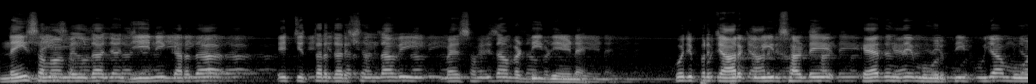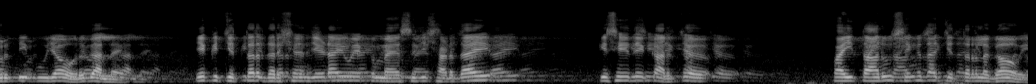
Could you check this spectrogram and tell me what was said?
ਨਹੀਂ ਸਮਾਂ ਮਿਲਦਾ ਜਾਂ ਜੀ ਨਹੀਂ ਕਰਦਾ। ਇਹ ਚਿੱਤਰ ਦਰਸ਼ਨ ਦਾ ਵੀ ਮੈਂ ਸਮਝਦਾ ਵੱਡੀ ਦੇਣ ਹੈ। ਕੁਝ ਪ੍ਰਚਾਰਕ ਵੀਰ ਸਾਡੇ ਕਹਿ ਦਿੰਦੇ ਮੂਰਤੀ ਪੂਜਾ ਮੂਰਤੀ ਪੂਜਾ ਹੋਰ ਗੱਲ ਹੈ। ਇੱਕ ਚਿੱਤਰ ਦਰਸ਼ਨ ਜਿਹੜਾ ਉਹ ਇੱਕ ਮੈਸੇਜ ਛੱਡਦਾ ਹੈ ਕਿਸੇ ਦੇ ਘਰ 'ਚ ਭਾਈ ਤਾਰੂ ਸਿੰਘ ਦਾ ਚਿੱਤਰ ਲੱਗਾ ਹੋਵੇ।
